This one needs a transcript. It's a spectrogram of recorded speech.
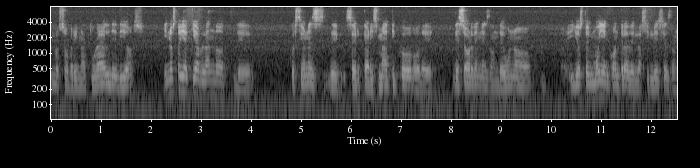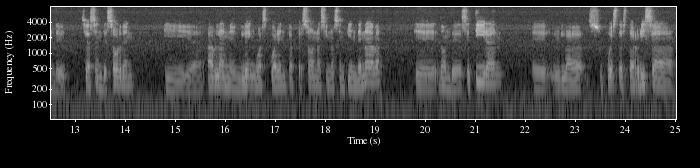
lo sobrenatural de Dios. Y no estoy aquí hablando de cuestiones de ser carismático o de desórdenes donde uno, yo estoy muy en contra de las iglesias donde se hacen desorden y eh, hablan en lenguas 40 personas y no se entiende nada, eh, donde se tiran, eh, la supuesta esta risa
